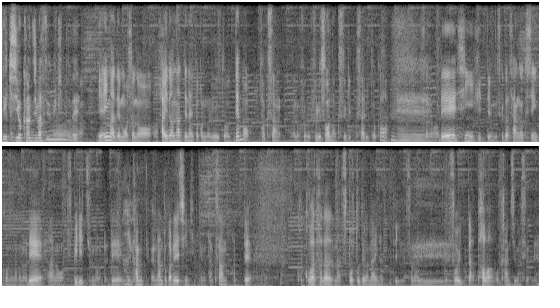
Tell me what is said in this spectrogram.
歴史を感じますよねきっとね。いや今でもその廃道になってないところのルートでもたくさんあのふ古そうな薬鎖とか、その霊神秘っていうんですけど山岳信仰の中の霊あのスピリチュアルの霊に神っていうか、なんとか霊神秘っていうのがたくさんあってここはただなスポットではないなっていうそのそういったパワーを感じますよね。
